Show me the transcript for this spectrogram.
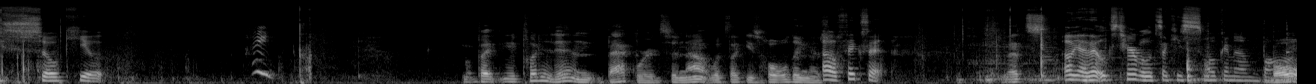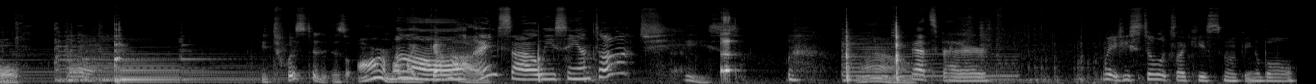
He's so cute. Hey. But you put it in backwards, so now it looks like he's holding a Oh, fix it. that's Oh yeah, that looks terrible. Looks like he's smoking a bomb. bowl. Bowl. He twisted his arm. Oh Oh, my god. I'm sorry, Santa. Jeez. Wow. That's better. Wait, he still looks like he's smoking a bowl.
